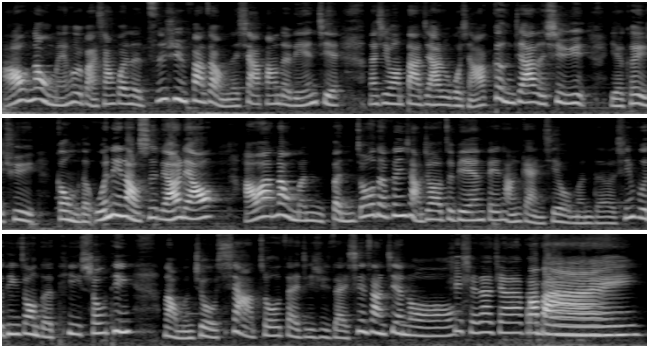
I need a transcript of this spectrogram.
好，那我们也会把相关的资讯放在我们的下方的连接。那希望大家如果想要更加的幸运，也可以去跟我们的文林老师聊一聊。好啊，那我们本周的分享就到这边，非常感谢我们的幸福听众的听收听，那我们就下周再继续在线上见喽，谢谢大家，拜拜。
